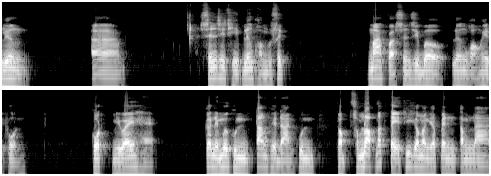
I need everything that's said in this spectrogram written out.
เรื่องเอ่อเซนซิทีฟเรื่องความรู้สึก มากกว่าเซนซิเบิลเรื่องของเหตุผล กฎมีไว้แหก ก็ในเมื่อคุณตั้งเพดานคุณกับสำหรับนักเตะที่กำลังจะเป็นตำนาน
